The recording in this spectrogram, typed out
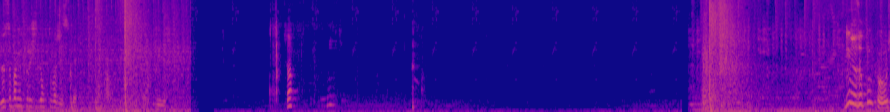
z osobami, które siedzą w towarzystwie. Widzisz? Co? Nigdzie. Dinozo Pimpuś.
